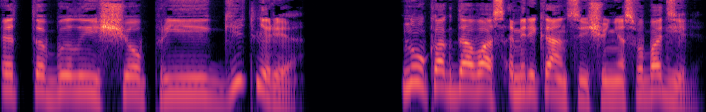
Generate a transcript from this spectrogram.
«Это было еще при Гитлере? Ну, когда вас американцы еще не освободили?»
